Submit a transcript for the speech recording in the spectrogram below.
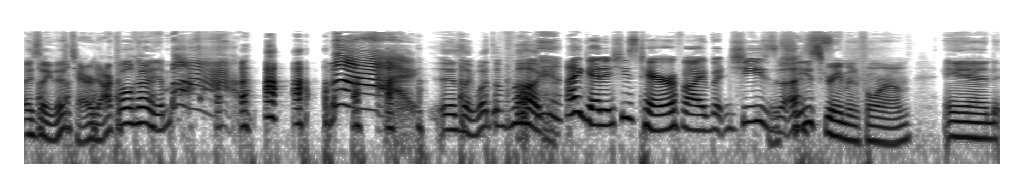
it's like this pterodactyl coming. Ma! Ma! It's like what the fuck. I get it. She's terrified, but So Jesus, she's screaming for him, and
